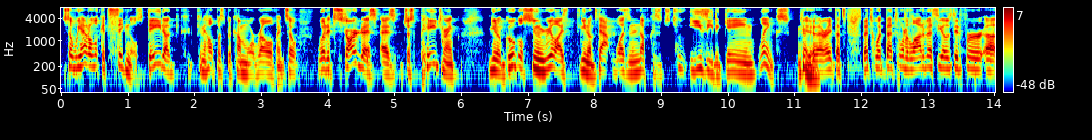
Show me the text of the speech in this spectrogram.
so we had to look at signals. Data c- can help us become more relevant. So what it started as as just PageRank, you know, Google soon realized, you know, that wasn't enough because it's too easy to game links. right? That's that's what that's what a lot of SEOs did for uh,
